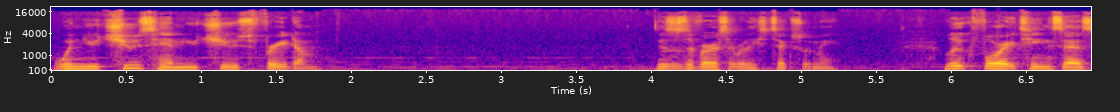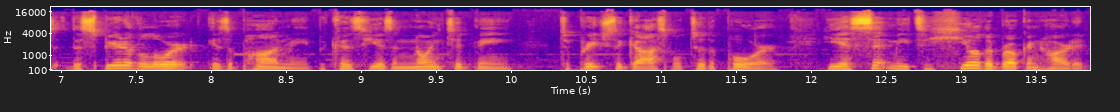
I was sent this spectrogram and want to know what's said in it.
when you choose Him, you choose freedom. This is a verse that really sticks with me. Luke 4:18 says, "The spirit of the Lord is upon me because he has anointed me to preach the gospel to the poor. He has sent me to heal the brokenhearted,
